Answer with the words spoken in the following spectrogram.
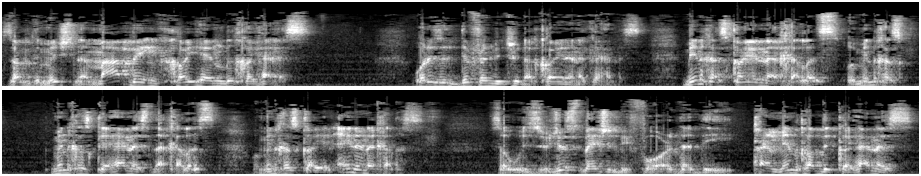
Zog the Mishnah, ma ben kohen l'kohenes. What is the difference between a kohen and a kahanis? Minchas kohen necheles, or minchas minchas kahanis necheles, or minchas kohen ein necheles. So we just mentioned before that the mincha of the kohenes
